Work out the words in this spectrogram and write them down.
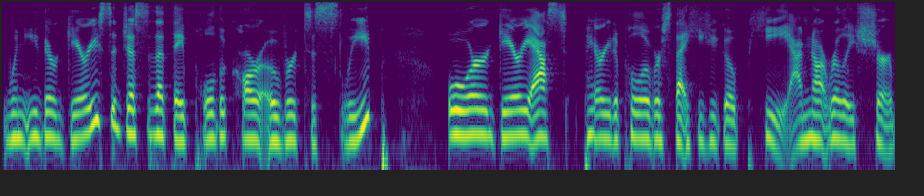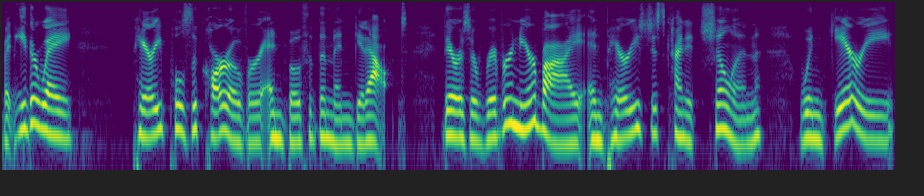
when either Gary suggested that they pull the car over to sleep or Gary asked Perry to pull over so that he could go pee. I'm not really sure. But either way, Perry pulls the car over and both of the men get out. There is a river nearby, and Perry's just kind of chilling when Gary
